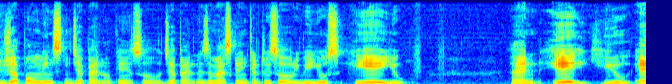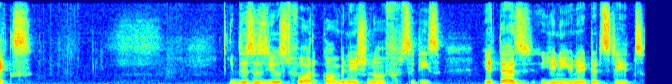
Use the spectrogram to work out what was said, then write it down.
Japan means Japan. Okay, so Japan is a masculine country, so we use AU and AUX this is used for combination of cities it has uni united states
